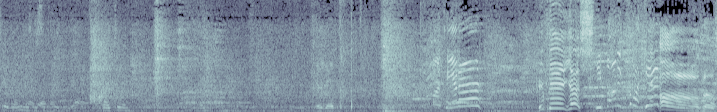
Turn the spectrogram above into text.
See, okay, he must be six feet. Yeah. Right to him. There we go. Come on, Tanner. yes. Keep running. Come on, kid. Oh, close.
